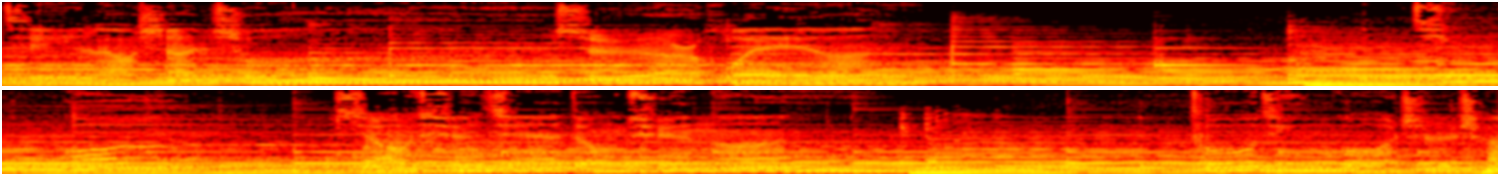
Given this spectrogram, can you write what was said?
寂寥闪烁，时而灰暗。经过小雪街灯取暖，途经过纸禅。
